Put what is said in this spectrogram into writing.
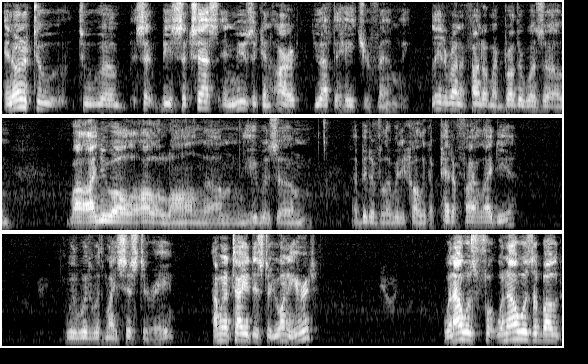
in order to, to uh, be success in music and art, you have to hate your family. Later on, I found out my brother was, um, well, I knew all, all along, um, he was um, a bit of, what do you call it, like a pedophile idea with, with, with my sister, eh? I'm going to tell you this story. You want to hear it? When I was when I was about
